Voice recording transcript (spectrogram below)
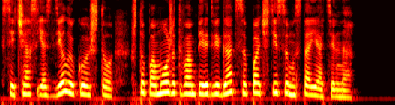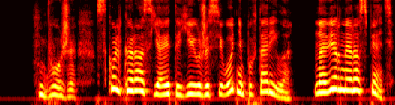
«Сейчас я сделаю кое-что, что поможет вам передвигаться почти самостоятельно». Боже, сколько раз я это ей уже сегодня повторила. Наверное, раз пять.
